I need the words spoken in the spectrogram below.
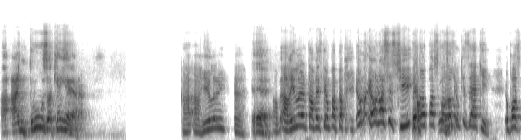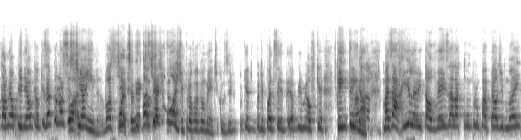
a, a intrusa quem era. A, a Hillary, é. é. A, Hillary talvez tenha um papel. Eu, eu não assisti, Pô, então eu posso falar eu o que eu quiser aqui. Eu posso dar minha opinião que eu quiser, porque eu não assisti Pode. ainda. Vou assistir, vou assistir hoje, provavelmente, inclusive, porque depois de ser, eu fiquei, fiquei intrigado. Ah. Mas a Hillary, talvez, ela cumpra um papel de mãe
